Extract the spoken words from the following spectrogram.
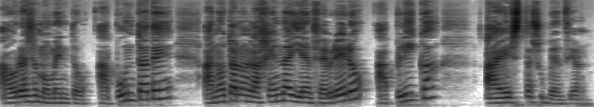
ahora es el momento. Apúntate, anótalo en la agenda y en febrero aplica a esta subvención.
